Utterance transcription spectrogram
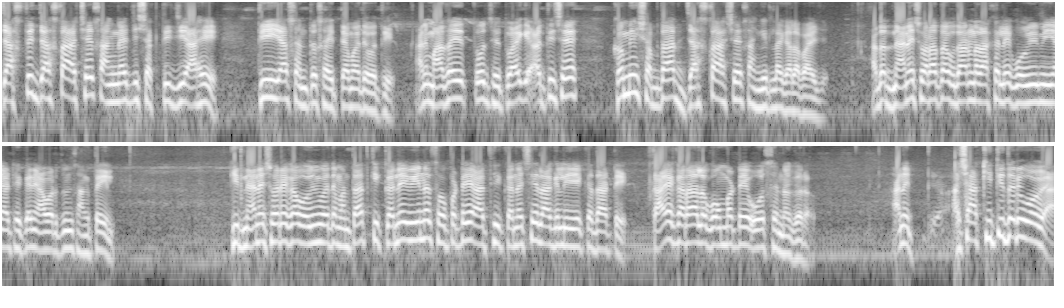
जास्तीत जास्त आशय सांगण्याची शक्ती जी आहे ती या संत साहित्यामध्ये होती. आणि माझाही तोच हेतू आहे की अतिशय कमी शब्दात जास्त आशय सांगितला गेला पाहिजे. आता ज्ञानेश्वराचा उदाहरणादाखल एक ओवी मी या ठिकाणी आवर्जून सांगता येईल. की ज्ञानेश्वर एका ओवीमध्ये म्हणतात की कनेविन सोपटे आथी कनशे लागली एक दाटे. काय कराल गोमटे ओस नगर? आणि अशा कितीतरी ओव्या.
